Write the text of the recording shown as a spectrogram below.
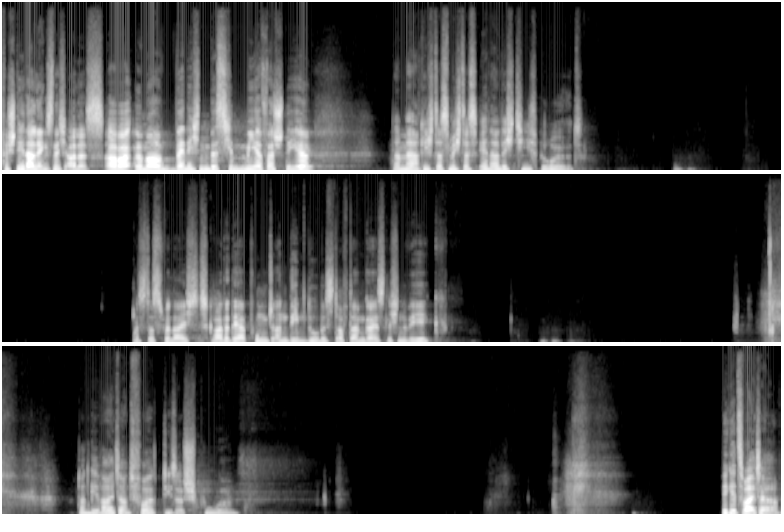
verstehe da längst nicht alles, aber immer wenn ich ein bisschen mehr verstehe, dann merke ich, dass mich das innerlich tief berührt. Ist das vielleicht gerade der Punkt, an dem du bist auf deinem geistlichen Weg? Dann geh weiter und folg dieser Spur. Wie geht's weiter?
